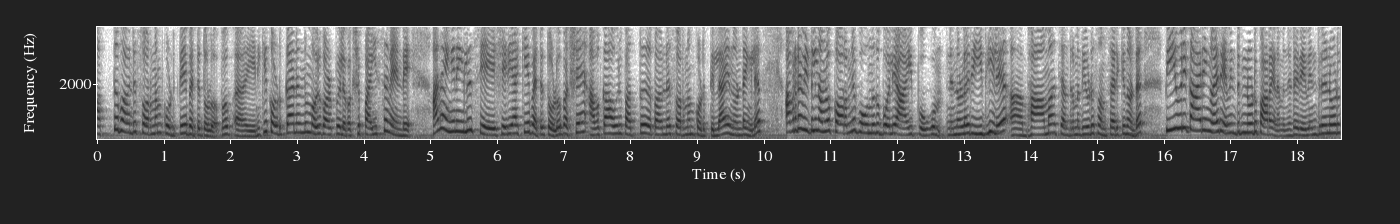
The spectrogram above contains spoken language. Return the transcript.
പത്ത് പവന്റെ സ്വർണം കൊടുത്തേ പറ്റത്തുള്ളൂ. അപ്പോൾ എനിക്ക് കൊടുക്കാനൊന്നും ഒരു കുഴപ്പമില്ല. പക്ഷെ പൈസ വേണ്ടേ? അതെങ്ങനെയെങ്കിലും ശരിയാക്കിയേ പറ്റത്തുള്ളൂ. പക്ഷെ അവൾക്ക് ആ ഒരു പത്ത് പവന്റെ സ്വർണം കൊടുത്തില്ല എന്നുണ്ടെങ്കിൽ അവരുടെ വീട്ടിൽ നമ്മൾ കുറഞ്ഞു പോകുന്നത് പോലെ ആയി പോകും എന്നുള്ള രീതിയിൽ ഭാമ ചന്ദ്രമതിയോട് സംസാരിക്കുന്നുണ്ട്. അപ്പൊ ഈ ഒരു കാര്യങ്ങൾ രവീന്ദ്രനോട് പറയണം. എന്നിട്ട് രവീന്ദ്രനോട്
